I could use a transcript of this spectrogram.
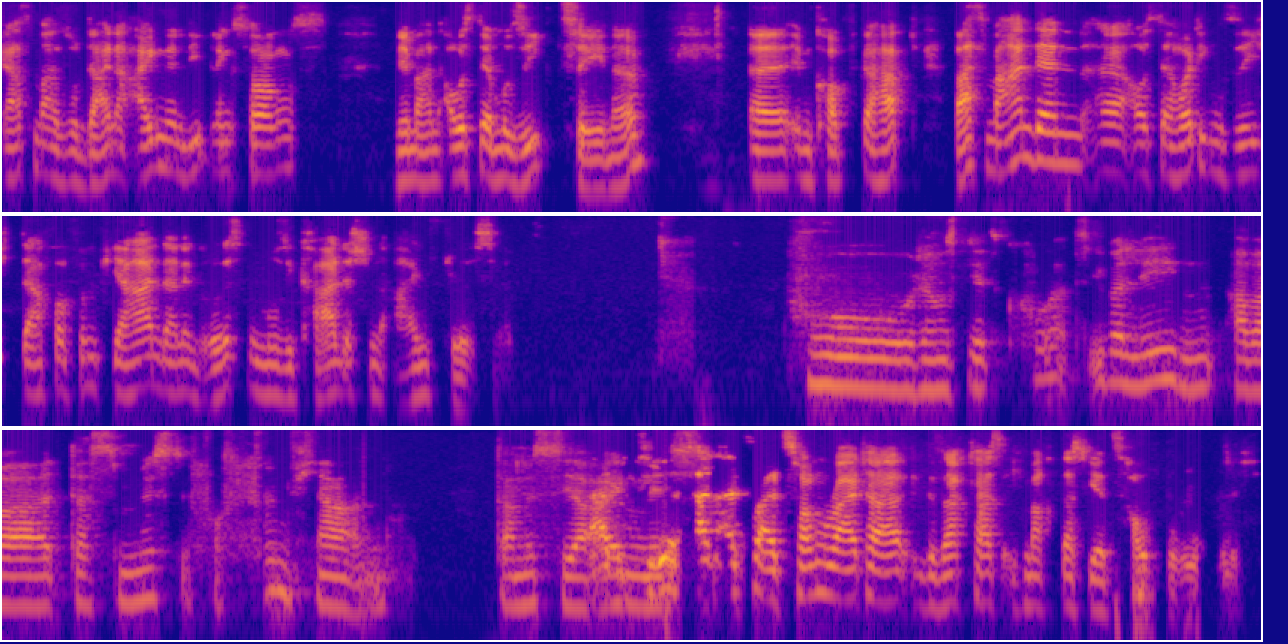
erstmal so deine eigenen Lieblingssongs, nehmen an, aus der Musikszene äh, im Kopf gehabt. Was waren denn äh, aus der heutigen Sicht da vor fünf Jahren deine größten musikalischen Einflüsse? Puh, da muss ich jetzt kurz überlegen, aber das müsste vor fünf Jahren. Da müsste ja, ja eigentlich. Zeit, als du als Songwriter gesagt hast, ich mache das jetzt hauptberuflich.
